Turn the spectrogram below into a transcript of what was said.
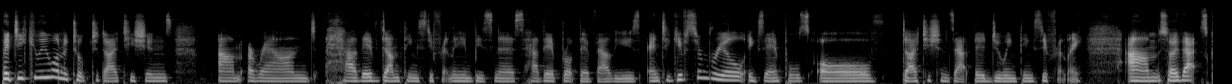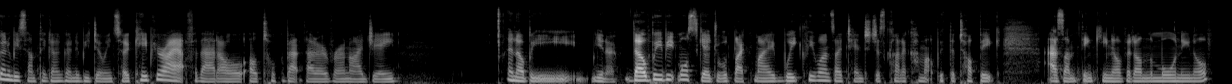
Particularly want to talk to dietitians um, around how they've done things differently in business, how they've brought their values, and to give some real examples of dietitians out there doing things differently. Um, so that's going to be something I'm going to be doing. So keep your eye out for that. I'll, I'll talk about that over on IG and I'll be, you know, they'll be a bit more scheduled. Like my weekly ones, I tend to just kind of come up with the topic as I'm thinking of it on the morning of.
